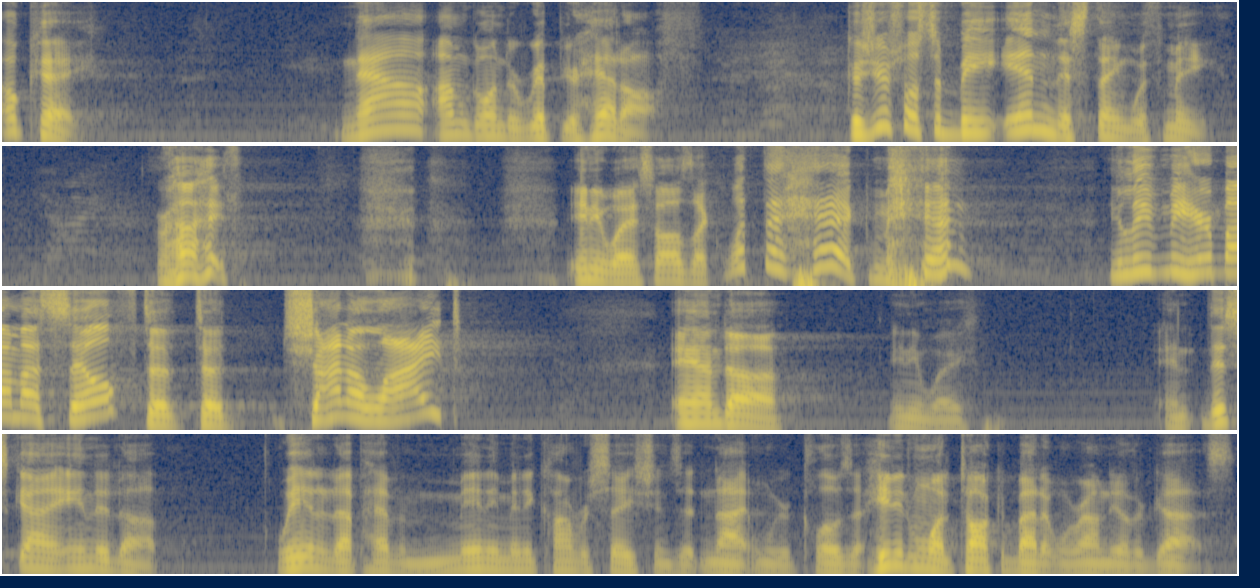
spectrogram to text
Okay. Now I'm going to rip your head off because you're supposed to be in this thing with me, right? anyway, so I was like, What the heck, man? You leave me here by myself to, to shine a light? And uh, anyway, and this guy ended up, we ended up having many, many conversations at night when we were closed up. He didn't want to talk about it around the other guys.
